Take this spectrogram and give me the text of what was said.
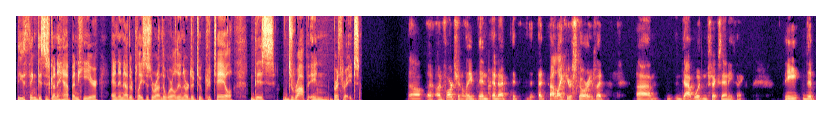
Do you think this is going to happen here and in other places around the world in order to curtail this drop in birth rates? No, unfortunately, and and I, I like your story, but um, that wouldn't fix anything. The the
